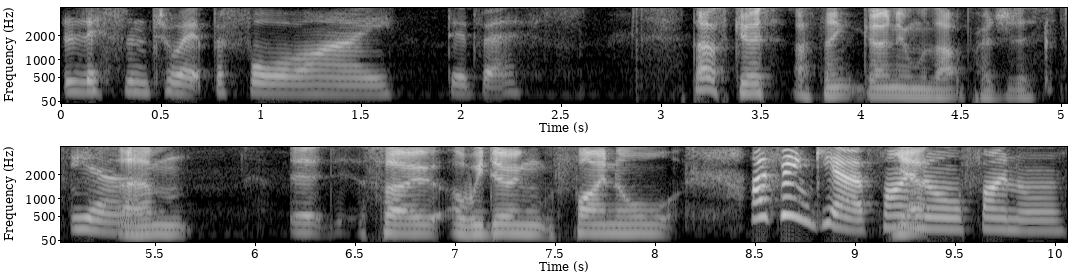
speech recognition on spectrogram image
listen to it before I did this. That's good, I think, going in without prejudice. Yeah. Um it, so are we doing final I think yeah. Final, final.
